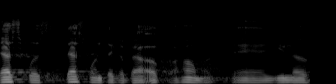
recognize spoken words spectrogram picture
that's what's that's one thing about Oklahoma, man. You know,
